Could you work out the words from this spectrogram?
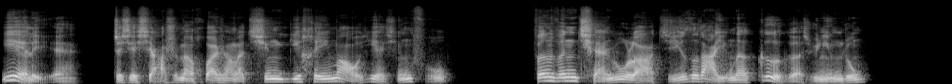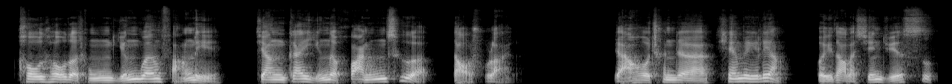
夜里，这些侠士们换上了青衣黑帽夜行服。纷纷潜入了集字大营的各个军营中，偷偷的从营官房里将该营的花名册盗出来了，然后趁着天未亮回到了仙觉寺。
